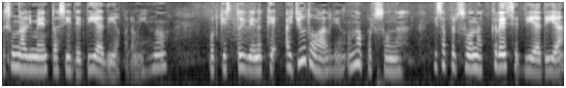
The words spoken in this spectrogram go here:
es un alimento así de día a día para mí, ¿no? Porque estoy viendo que ayudo a alguien, una persona, esa persona crece día a día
